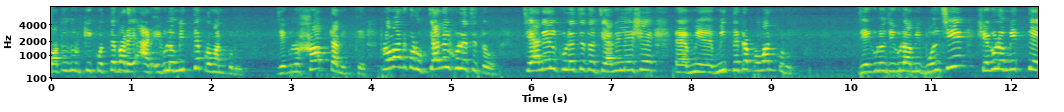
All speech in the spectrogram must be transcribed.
কতদূর কী করতে পারে আর এগুলো মিথ্যে প্রমাণ করুক। যেগুলো সবটা মিথ্যে। প্রমাণ করুক, চ্যানেল খুলেছে তো। চ্যানেল খুলেছে তো চ্যানেলে এসে মিথ্যেটা প্রমাণ করুক। যেগুলো যেগুলো আমি বলছি, সেগুলো মিথ্যে।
